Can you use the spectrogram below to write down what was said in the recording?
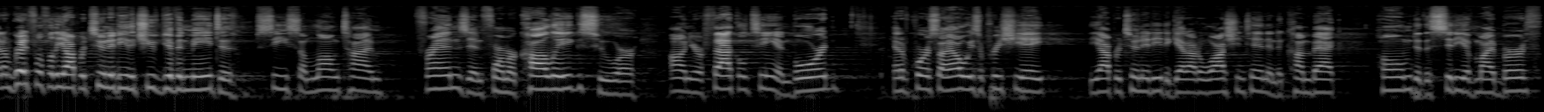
And I'm grateful for the opportunity that you've given me to see some longtime friends and former colleagues who are on your faculty and board. And of course, I always appreciate the opportunity to get out of Washington and to come back home to the city of my birth,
